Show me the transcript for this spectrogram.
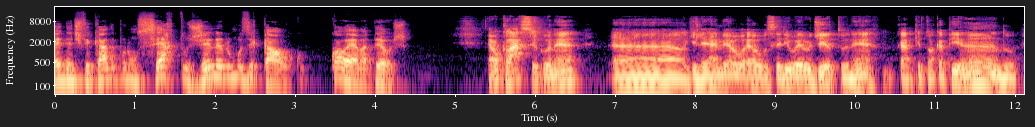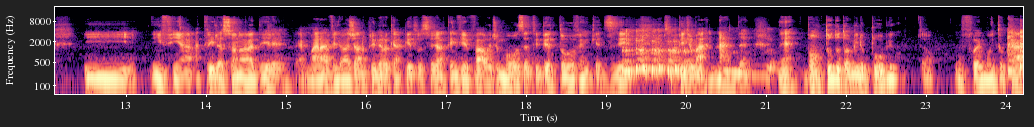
é identificado por um certo gênero musical. Qual é, Matheus? É o clássico, né? Uh, o Guilherme é o, é o, seria o erudito, né? O cara que toca piano e, enfim, a, a, trilha sonora dele é maravilhosa. Já no primeiro capítulo você já tem Vivaldi, Mozart e Beethoven. Quer dizer, não precisa pedir mais nada, né? Bom, tudo domínio público, foi muito caro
